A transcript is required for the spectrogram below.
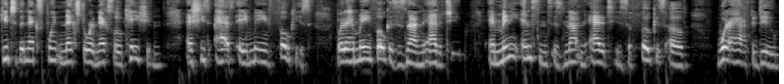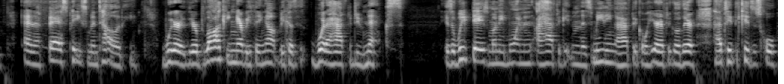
get to the next point, next door, next location, and she has a main focus. But her main focus is not an attitude. In many instances, it's not an attitude. It's a focus of what I have to do and a fast paced mentality where they're blocking everything out because what I have to do next. It's a weekdays, Monday morning. I have to get in this meeting. I have to go here. I have to go there. I have to take the kids to school.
